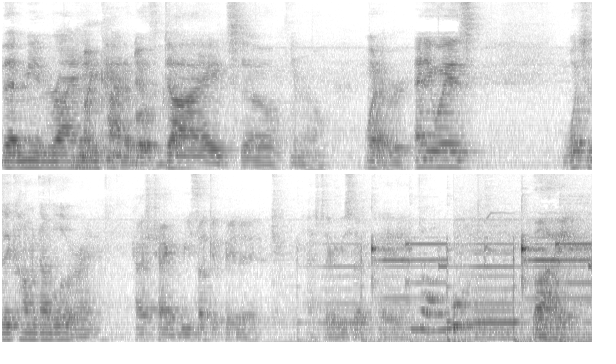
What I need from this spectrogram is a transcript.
then me and Ryan My kind of both died. So you know, whatever. Anyways, what should they comment down below, Ryan? Hashtag we suck at payday. Hashtag we suck pay. No.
